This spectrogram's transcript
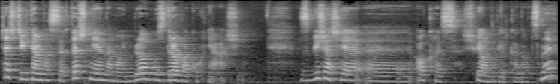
Cześć, witam Was serdecznie na moim blogu Zdrowa Kuchnia Asi. Zbliża się e, okres świąt wielkanocnych,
